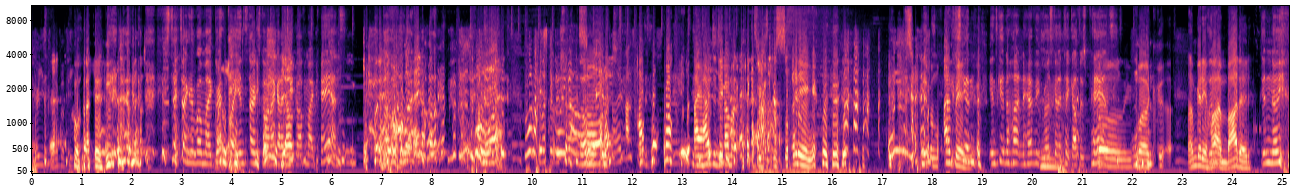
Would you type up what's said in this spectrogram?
Harry's grandpa being What? You start talking about my grandpa, Ian starts going, I gotta Yo. take off my pants. what? What is going on? I had to take off my pants because I'm sweating. I'm It's getting, laughing. it's getting hot and heavy, bro's gotta take off his pants. Holy fuck. I'm getting hot and bothered. Didn't know you didn't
